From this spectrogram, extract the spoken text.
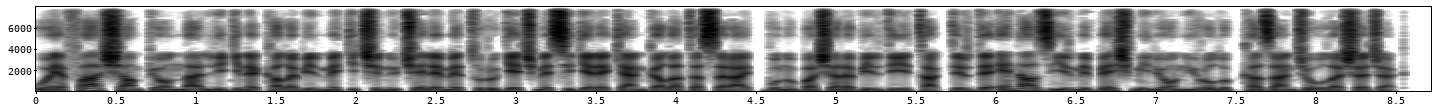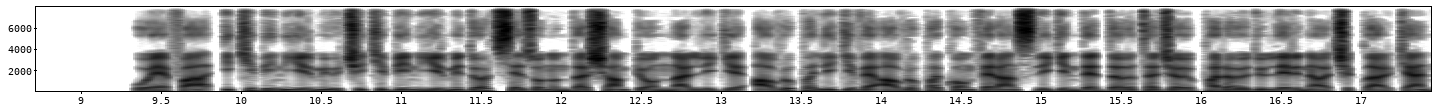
UEFA Şampiyonlar Ligi'ne kalabilmek için 3 eleme turu geçmesi gereken Galatasaray, bunu başarabildiği takdirde en az 25 milyon euroluk kazanca ulaşacak. UEFA, 2023-2024 sezonunda Şampiyonlar Ligi, Avrupa Ligi ve Avrupa Konferans Ligi'nde dağıtacağı para ödüllerini açıklarken,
